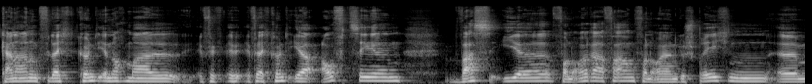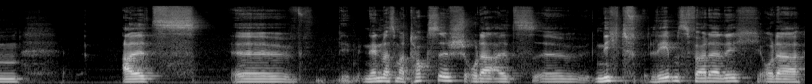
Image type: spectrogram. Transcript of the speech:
keine Ahnung, vielleicht könnt ihr nochmal, vielleicht könnt ihr aufzählen, was ihr von eurer Erfahrung, von euren Gesprächen ähm, als äh, nennen wir es mal toxisch oder als äh, nicht lebensförderlich oder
